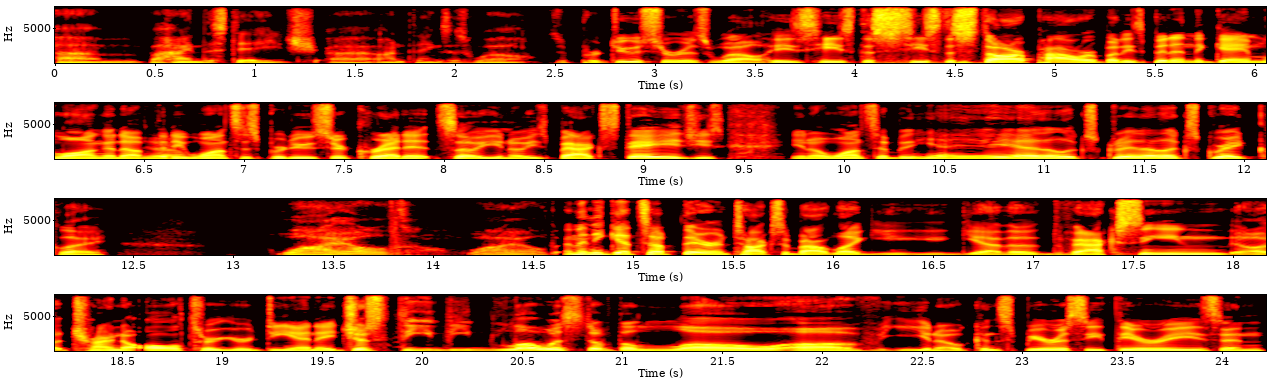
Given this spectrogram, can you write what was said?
um, behind the stage uh, on things as well. He's a producer as well. He's he's the he's the star power, but he's been in the game long enough yeah. that he wants his producer credit. So you know he's backstage. He's you know wants to be yeah yeah yeah that looks great. That looks great, Clay. Wild, wild. And then he gets up there and talks about like yeah, the vaccine uh, trying to alter your DNA. Just the the lowest of the low of, you know, conspiracy theories and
